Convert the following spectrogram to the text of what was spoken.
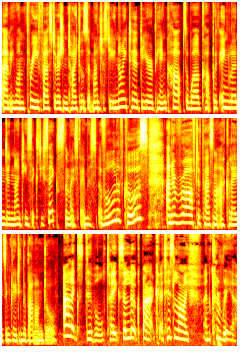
Um, he won three First Division titles at Manchester United, the European Cup, the World Cup with England in 1966, the most famous of all, of course, and a raft of personal accolades, including the Ballon d'Or. Alex Dibble takes a look back at his life and career.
